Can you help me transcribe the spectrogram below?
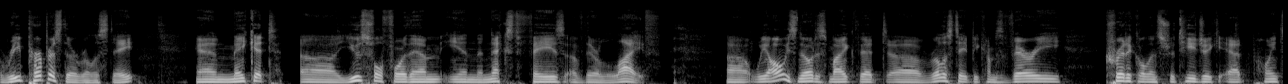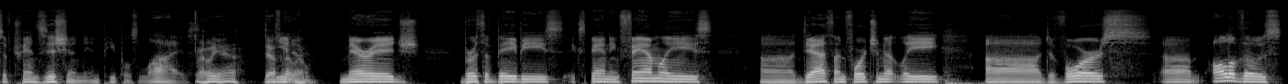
repurpose their real estate and make it uh, useful for them in the next phase of their life. Uh, we always notice, Mike, that uh, real estate becomes very critical and strategic at points of transition in people's lives. Oh yeah, definitely. You know, marriage, birth of babies, expanding families, uh, death, unfortunately, uh, divorce, um, all of those,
